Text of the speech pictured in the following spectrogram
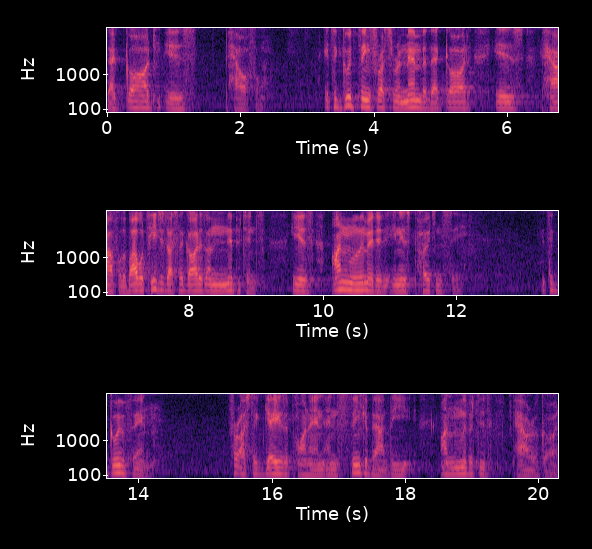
that God is powerful. It's a good thing for us to remember that God is powerful. The Bible teaches us that God is omnipotent, He is unlimited in His potency. It's a good thing for us to gaze upon and, and think about the unlimited power of God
